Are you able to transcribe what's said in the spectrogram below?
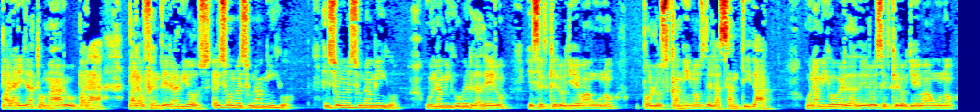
para ir a tomar o para, para ofender a Dios. Eso no es un amigo. Eso no es un amigo. Un amigo verdadero es el que lo lleva a uno por los caminos de la santidad. Un amigo verdadero es el que lo lleva a uno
